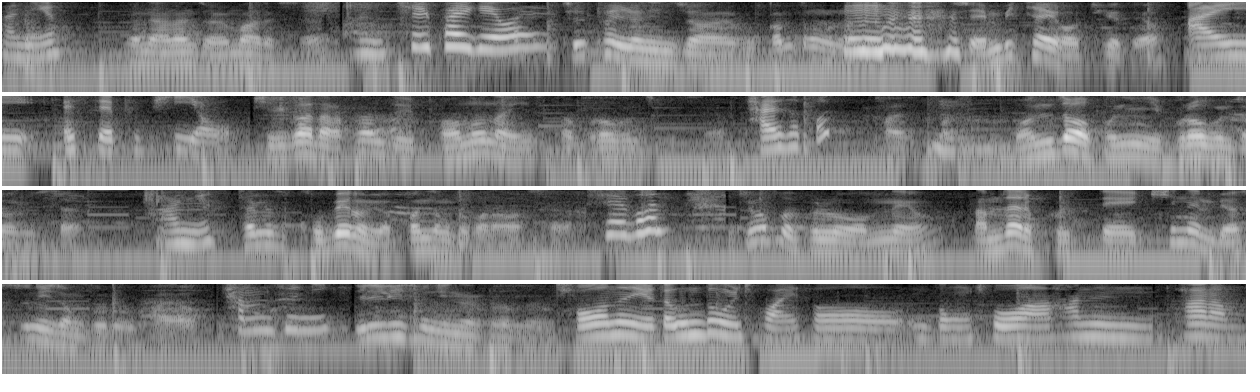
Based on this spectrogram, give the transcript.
아니요. 연애 안 한 지 얼마나 됐어요? 한 7, 8개월? 7, 8년인 줄 알고 깜짝 놀랐어요. 혹시 MBTI가 어떻게 돼요? ISFP요. 길 가다가 사람들이 번호나 인스타 물어본 적 있어요? 다여섯 번? 다 먼저 본인이 물어본 적은 있어요? 아니요. 살면서 고백은 몇 번 정도 받아왔어요? 세 번? 생각보다 별로 없네요. 남자를 볼 때 키는 몇 순위 정도로 봐요? 3순위? 1, 2순위는 그러면 저는 일단 운동을 좋아해서 운동 좋아하는 사람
